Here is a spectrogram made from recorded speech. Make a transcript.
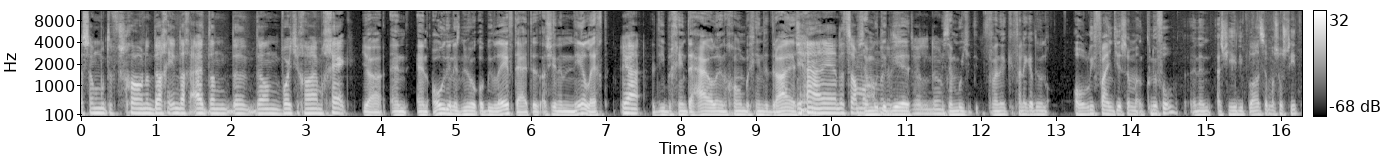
zou moeten verschonen dag in dag uit, dan, dan, dan word je gewoon helemaal gek. Ja, en, en Odin is nu ook op die leeftijd. Dat als je hem neerlegt, Ja, dat die begint te huilen en gewoon begint te draaien. zeg maar. ja, ja dat is allemaal dan moet ik weer- willen doen. Dus dan moet je, van ik, van ik heb nu een olifantje, zeg maar, een knuffel. En dan, als je hier die plant zeg maar, zo ziet,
